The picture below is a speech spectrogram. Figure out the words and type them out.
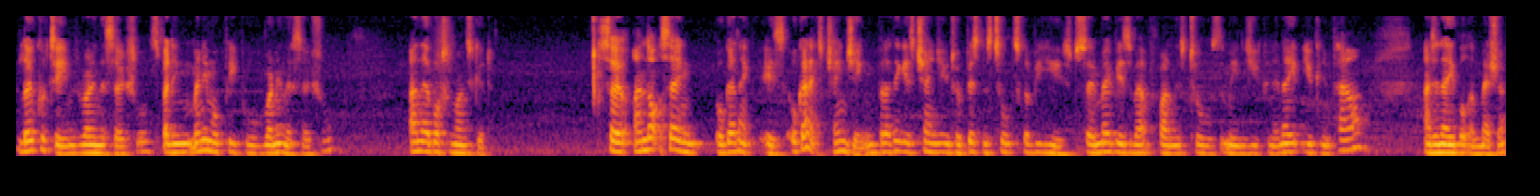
local teams running their social, spending many more people running their social, and their bottom line's good. So I'm not saying organic is organic's changing, but I think it's changing into a business tool that's got to be used. So maybe it's about providing those tools that means you can enable, you can empower, and enable and measure.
